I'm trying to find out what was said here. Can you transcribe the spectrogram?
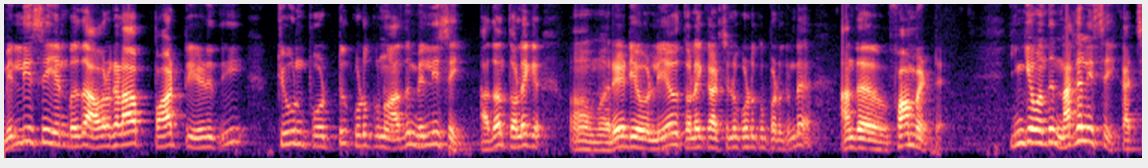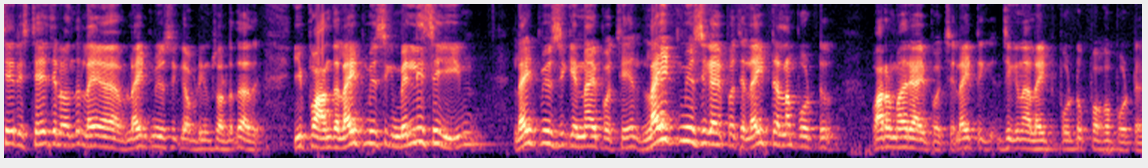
மெல்லிசை என்பது அவர்களா பாட்டு எழுதி டியூன் போட்டு கொடுக்கணும். அது மெல்லிசை. அதான் தொலைக்க ரேடியோவிலேயோ தொலைக்காட்சியிலோ கொடுக்கப்படுகின்ற அந்த ஃபார்மேட்டு இங்கே வந்து நகலிசை கச்சேரி ஸ்டேஜில் வந்து லை லைட் மியூசிக் அப்படின்னு சொல்கிறது அது. இப்போ அந்த லைட் மியூசிக் மெல்லிசை லைட் மியூசிக் என்ன ஆகிப்போச்சு லைட் மியூசிக் ஆகிப்போச்சு லைட் எல்லாம் போட்டு வர மாதிரி ஆகிப்போச்சு லைட்டு ஜிகினா லைட் போட்டு புகை போட்டு.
